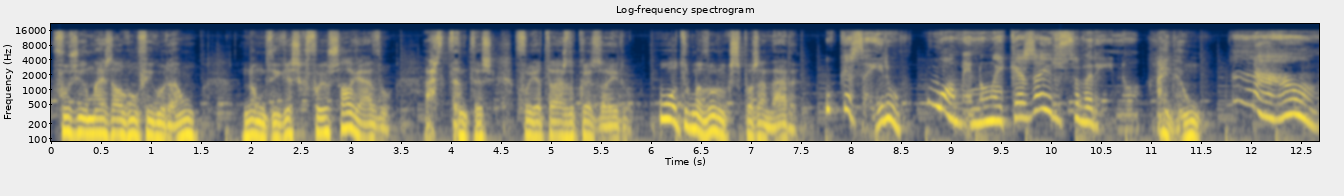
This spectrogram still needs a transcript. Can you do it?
Fugiu mais algum figurão? Não me digas que foi o salgado. Às tantas, foi atrás do caseiro. O outro maduro que se pôs a andar. O caseiro? O homem não é caseiro, Severino. Ai não. Não,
